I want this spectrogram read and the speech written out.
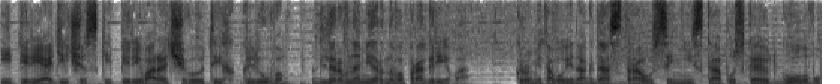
и периодически переворачивают их клювом для равномерного прогрева – Кроме того, иногда страусы низко опускают голову,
